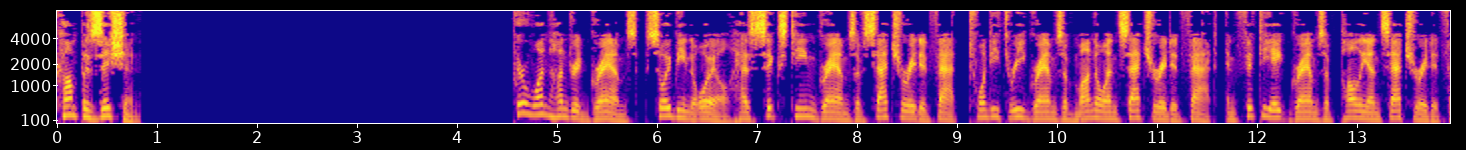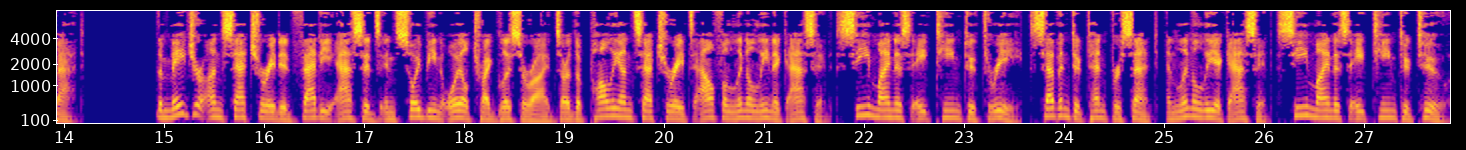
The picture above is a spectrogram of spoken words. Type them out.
Composition Per 100 grams, soybean oil has 16 grams of saturated fat, 23 grams of monounsaturated fat, and 58 grams of polyunsaturated fat. The major unsaturated fatty acids in soybean oil triglycerides are the polyunsaturates alpha-linolenic acid C-18 to 3, 7 to 10%, and linoleic acid C-18 to 2,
